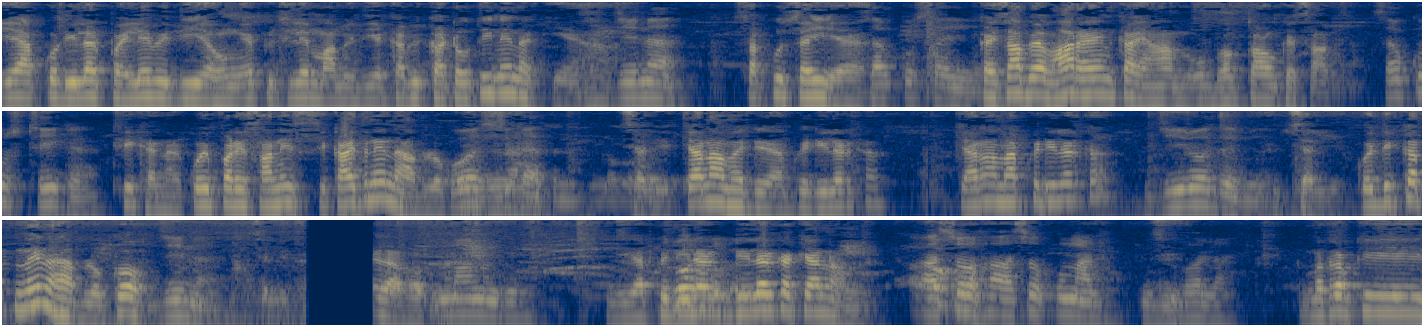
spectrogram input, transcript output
ये आपको डीलर पहले भी दिए होंगे पिछले माह भी दिए कभी कटौती नहीं ना किए हैं? जी ना। सब कुछ सही है। सब कुछ सही है। कैसा व्यवहार है इनका यहाँ उपभोक्ताओं के साथ? सब कुछ ठीक है। ठीक है ना? कोई परेशानी शिकायत नहीं ना आप लोग कोई शिकायत नहीं चलिए क्या नाम है आपके डीलर का? क्या नाम है आपके डीलर का? ज़ीरो देवी। चलिए कोई दिक्कत नहीं ना आप लोग को? जी ना। चलिए जी आपके डीलर डीलर का क्या नाम है? अशोक अशोक कुमार जी। बोला। मतलब कि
